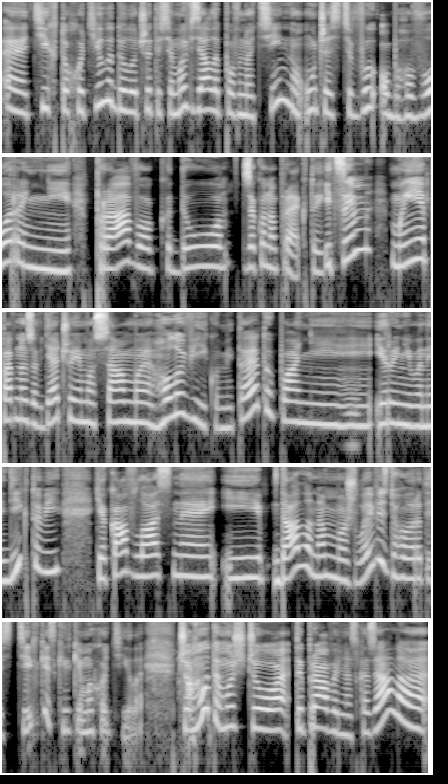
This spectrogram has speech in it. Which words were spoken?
е, ті, хто хотіли долучитися, ми взяли повноцінно повноцінну участь в обговоренні правок до законопроекту. І цим ми певно завдячуємо саме голові комітету, пані Ірині Венедіктовій, яка власне і дала нам можливість говорити стільки, скільки ми хотіли. Чому? Тому що ти правильно сказала,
